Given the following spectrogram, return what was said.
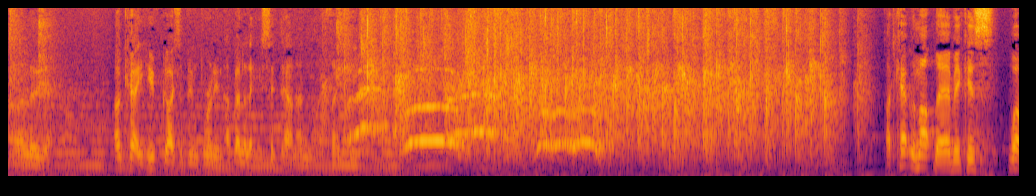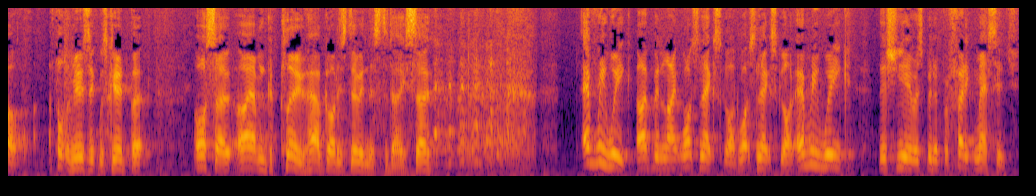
Hallelujah. Okay, you guys have been brilliant. I better let you sit down, hadn't I? Thank you. I kept them up there because, well, I thought the music was good, but also I haven't a clue how God is doing this today. So every week I've been like, what's next, God? What's next, God? Every week this year has been a prophetic message.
